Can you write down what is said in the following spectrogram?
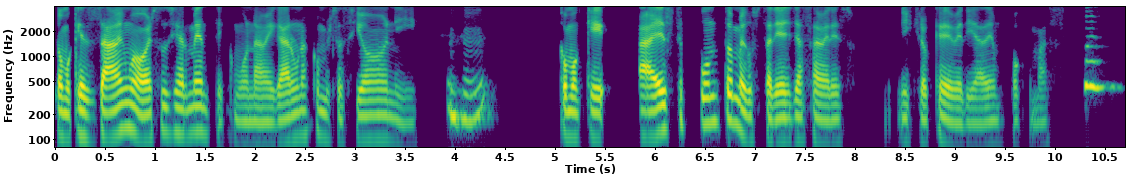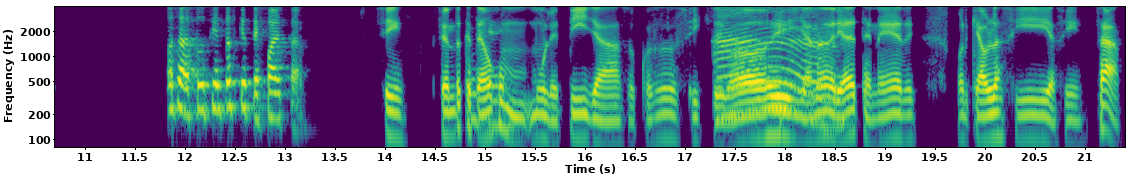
como que saben mover socialmente, como navegar una conversación y. como que a este punto me gustaría ya saber eso y creo que debería de un poco más. Pues, o sea, tú sientes que te falta. Sí, siento que tengo como muletillas o cosas así que digo, ay, ya no Ah, debería de tener, porque hablo así, así. O sea,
